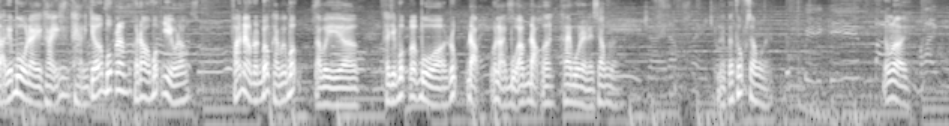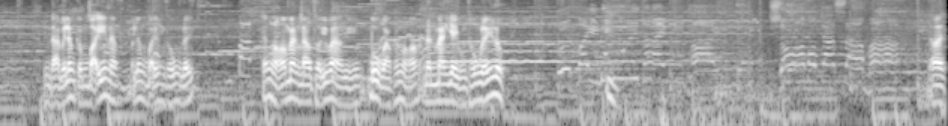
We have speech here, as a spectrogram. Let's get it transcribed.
Tại cái bùa này khải hạn chớ bút lắm khải đâu bút nhiều đâu. Phái nào nên bút khải mới bút tại vì uh, khải chỉ bút bùa rút độc với lại bùa âm độc thôi. Hai bùa này là xong rồi. Là kết thúc xong rồi. Đúng rồi. Hiện tại 75 cộng 7 nè 75 7 phòng thủ lý. Kháng họ mang đao thủy vào thì bù vào kháng họ nên mang dây phòng thủ lý luôn. Rồi,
